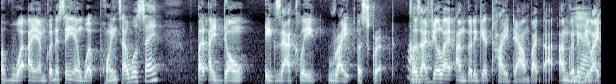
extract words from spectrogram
of what I am going to say and what points I will say, but I don't exactly write a script. Because I oh. feel like I'm going to get tied down by that. I'm going to be like,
